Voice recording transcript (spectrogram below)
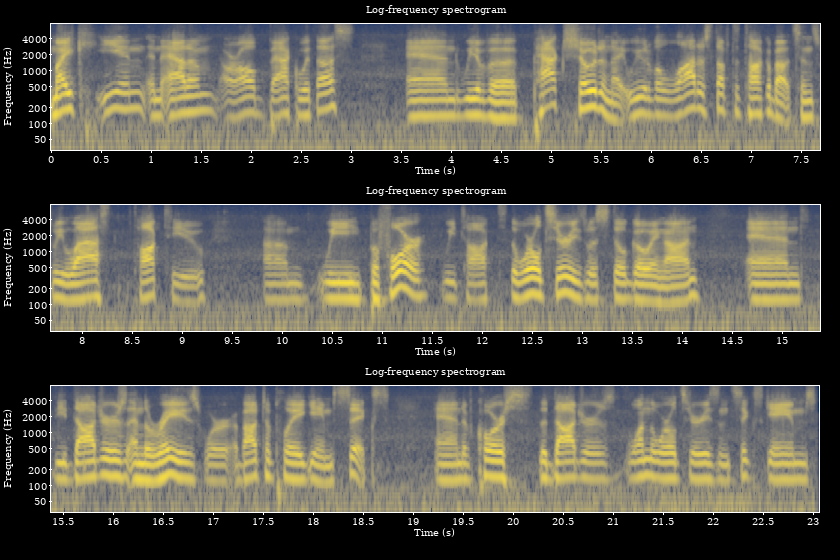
Mike, Ian, and Adam are all back with us, and we have a packed show tonight. We have a lot of stuff to talk about since we last talked to you. Um, we before we talked, the World Series was still going on, and the Dodgers and the Rays were about to play Game Six. And of course, the Dodgers won the World Series in six games,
